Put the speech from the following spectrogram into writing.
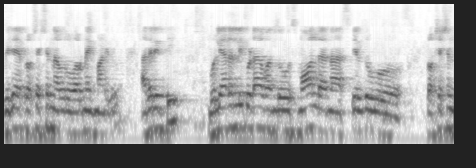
ವಿಜಯ ಪ್ರೊಸೆಷನ್ ಅವರು ಆರ್ಗನೈಸ್ ಮಾಡಿದರು. ಅದೇ ರೀತಿ ಬುಲಿಯಾರಲ್ಲಿ ಕೂಡ ಒಂದು ಸ್ಮಾಲ್ ಸ್ಕೇಲ್ದು ಪ್ರೊಸೆಷನ್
